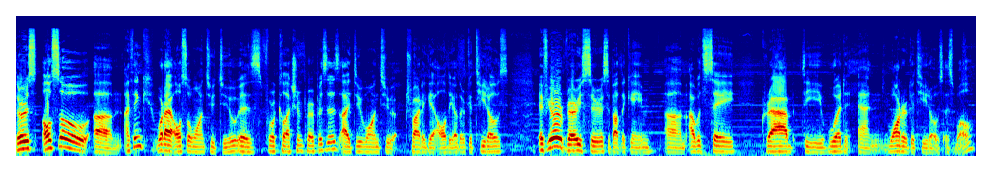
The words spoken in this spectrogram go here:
There's also, um, I think what I also want to do is, for collection purposes, I do want to try to get all the other Gatitos. If you're very serious about the game, um, I would say grab the wood and water Gatitos as well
